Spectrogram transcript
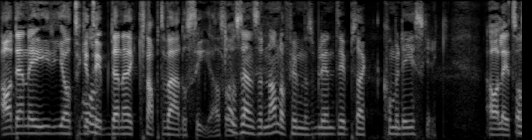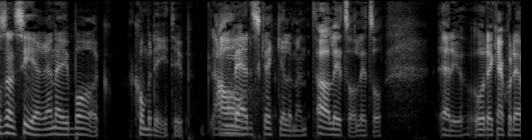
Ja, den är, jag tycker Och- typ, den är knappt värd att se alltså. Och sen så den andra filmen så blev den typ såhär komediskräck. ja, lite så. Och sen serien är ju bara komedi typ. ja, Med skräckelement. ja, lite så, lite så. Är det ju. Och det är kanske det,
